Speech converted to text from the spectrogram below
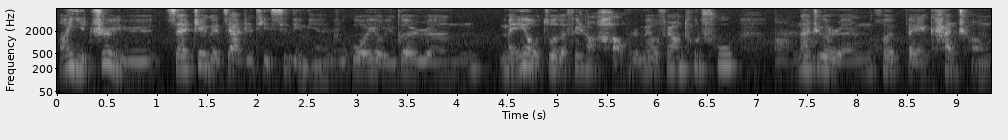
然后以至于在这个价值体系里面，如果有一个人没有做得非常好，或者没有非常突出，嗯，那这个人会被看成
